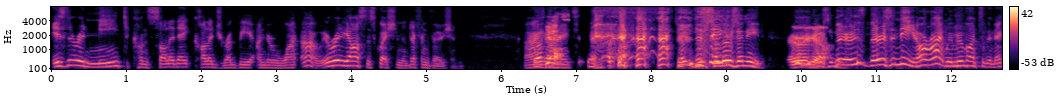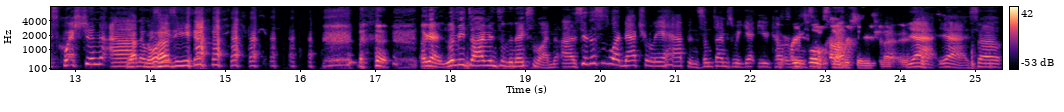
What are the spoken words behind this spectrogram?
Is there a need to consolidate college rugby under one? Oh, we already asked this question in a different version. All right, well, yes. so, so there's a need. There we go. There is there is a need. All right, we move on to the next question. Uh, yep, that was easy. okay, let me dive into the next one. Uh, see, this is what naturally happens. Sometimes we get you covering slow conversation. yeah, yeah. So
